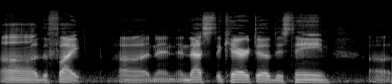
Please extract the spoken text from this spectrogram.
uh, the fight uh, and, and, that's the character of this team. Uh,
